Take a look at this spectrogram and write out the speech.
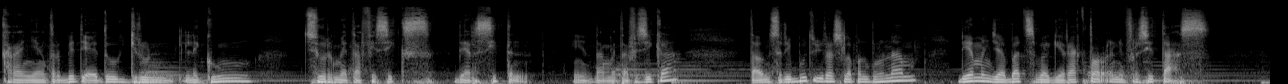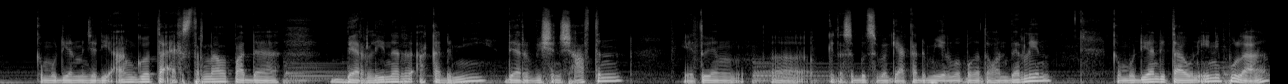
karyanya yang terbit yaitu Grundlegung zur Metaphysics der Sitten. Ini tentang metafisika. Tahun 1786 dia menjabat sebagai rektor universitas. Kemudian menjadi anggota eksternal pada Berliner Akademie der Wissenschaften yaitu yang uh, kita sebut sebagai Akademi Ilmu Pengetahuan Berlin. Kemudian di tahun ini pula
